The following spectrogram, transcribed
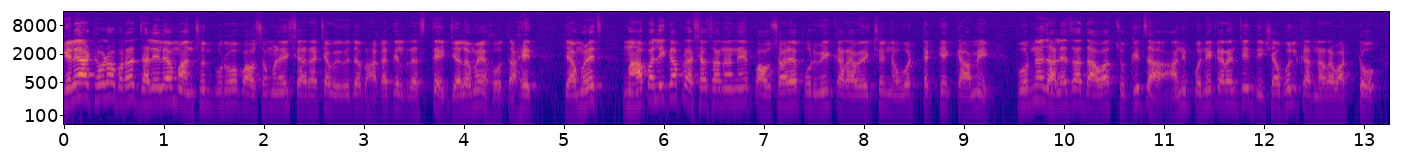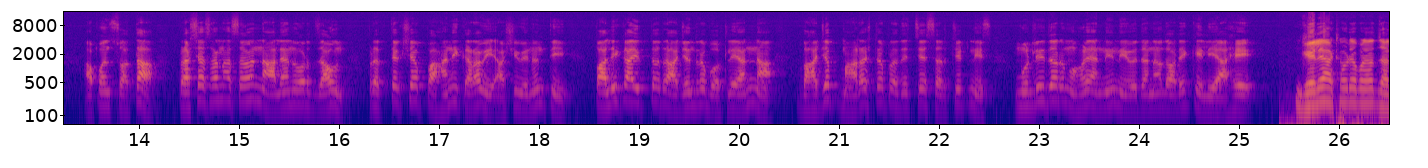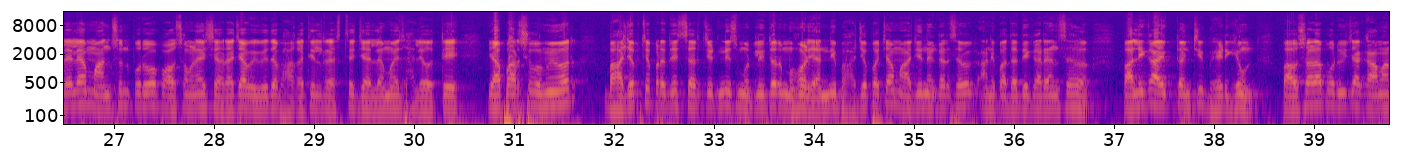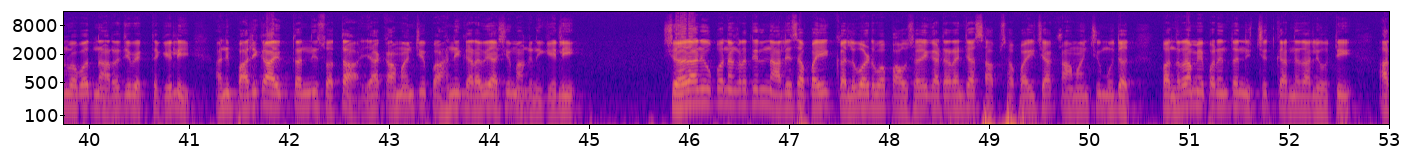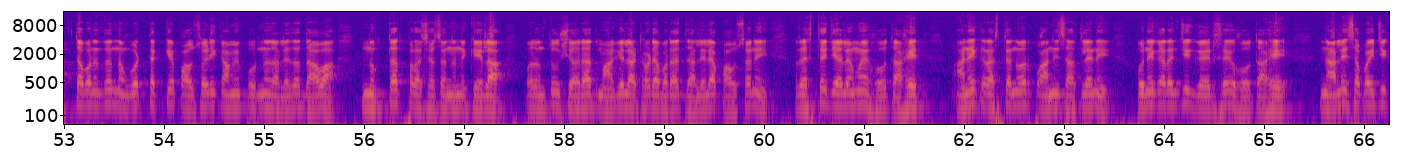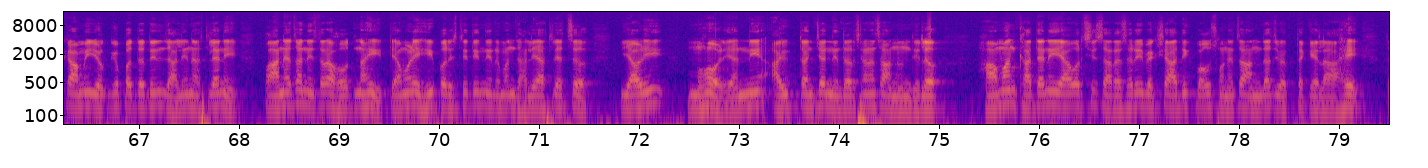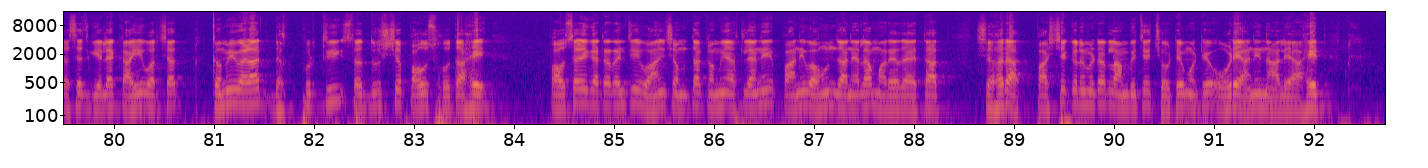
गेल्या आठवडाभरात झालेल्या मान्सूनपूर्व पावसामुळे शहराच्या विविध भागातील रस्ते जलमय होत आहेत. त्यामुळेच महापालिका प्रशासनाने पावसाळ्यापूर्वी करावयाची नव्वद टक्के कामे पूर्ण झाल्याचा दावा चुकीचा आणि पुणेकरांची दिशाभूल करणारा वाटतो. आपण स्वतः प्रशासनासह नाल्यांवर जाऊन प्रत्यक्ष पाहणी करावी अशी विनंती पालिका आयुक्त राजेंद्र भोसले यांना भाजप महाराष्ट्र प्रदेशचे सरचिटणीस मुरलीधर मोहोळ यांनी निवेदनाद्वारे केली आहे. गेल्या आठवड्याभरात झालेल्या मान्सूनपूर्व पावसामुळे शहराच्या विविध भागातील रस्ते जलमय झाले होते. या पार्श्वभूमीवर भाजपचे प्रदेश सरचिटणीस मुरलीधर मोहोळ यांनी भाजपच्या माजी नगरसेवक आणि पदाधिकाऱ्यांसह पालिका आयुक्तांची भेट घेऊन पावसाळापूर्वीच्या कामांबाबत नाराजी व्यक्त केली आणि पालिका आयुक्तांनी स्वतः या कामांची पाहणी करावी अशी मागणी केली. शहर आणि उपनगरातील नालेसफाई कलवड व पावसाळी गटारांच्या साफसफाईच्या कामांची मुदत पंधरा मेपर्यंत निश्चित करण्यात आली होती. आत्तापर्यंत नव्वद टक्के पावसाळी कामे पूर्ण झाल्याचा दावा नुकताच प्रशासनाने केला. परंतु शहरात मागील आठवड्याभरात झालेल्या पावसाने रस्ते जलमय होत आहेत. अनेक रस्त्यांवर पाणी साचल्याने पुणेकरांची गैरसोय होत आहे. नालेसफाईची कामे योग्य पद्धतीने झाली नसल्याने पाण्याचा निचरा होत नाही त्यामुळे ही परिस्थिती निर्माण झाली असल्याचं यावेळी मोहोळ यांनी आयुक्तांच्या निदर्शनास आणून दिलं. हवामान खात्याने यावर्षी सरासरीपेक्षा अधिक पाऊस होण्याचा अंदाज व्यक्त केला आहे. तसेच गेल्या काही वर्षात कमी वेळात ढगफुटी सदृश्य पाऊस होत आहे. पावसाळी गटारांची वाहन क्षमता कमी असल्याने पाणी वाहून जाण्याला मर्यादा येतात. शहरात पाचशे किलोमीटर लांबीचे छोटे मोठे ओढे आणि नाले आहेत.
